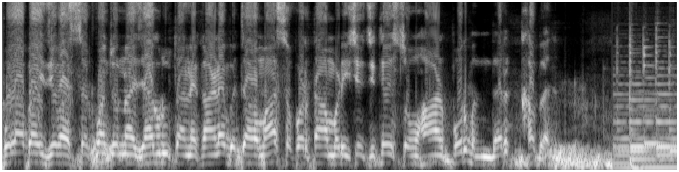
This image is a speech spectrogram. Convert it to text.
ભોલાભાઈ જેવા સરપંચોના જાગૃતતાને કારણે બચાવવામાં સફળતા મળી છે. જીતેશ ચૌહાણ, પોરબંદર ખબર.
